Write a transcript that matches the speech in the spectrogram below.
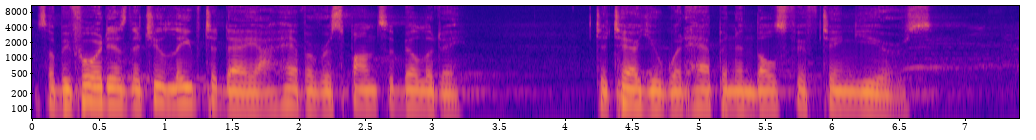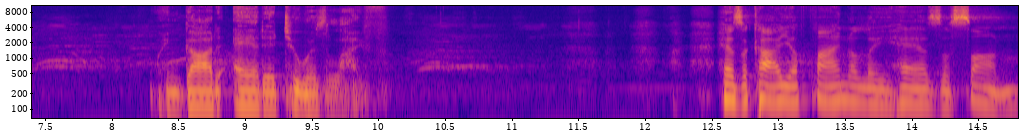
So before it is that you leave today, I have a responsibility to tell you what happened in those 15 years when God added to his life. Hezekiah finally has a son,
